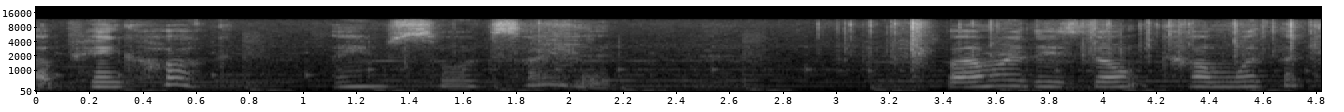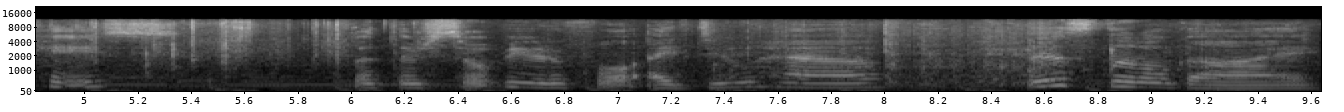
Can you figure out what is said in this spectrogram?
a pink hook. I am so excited. Bummer these don't come with a case, but they're so beautiful. I do have this little guy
